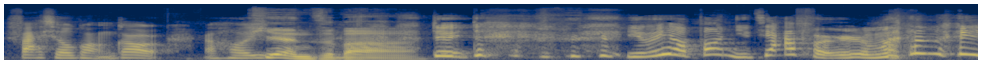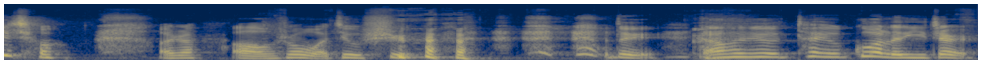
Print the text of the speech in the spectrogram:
发小广告，然后骗子吧？对对，以为要帮你加粉什么那种。我说，哦，我说我就是。对，然后就他又过了一阵儿，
